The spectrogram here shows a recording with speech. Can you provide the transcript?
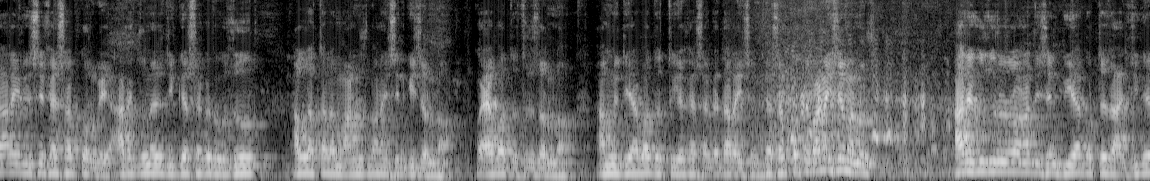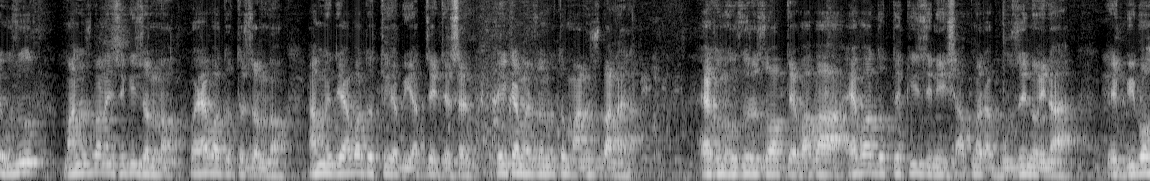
দাঁড়িয়ে রয়েছে ফেসাব করবে। আরেকজনের জিজ্ঞাসা করে, হুজুর, আল্লাহ তালা মানুষ বানাইছেন কি জন্য? আবাদতের জন্য। আপনি দিয়ে আবাদত ফেসাবে দাঁড়াইছেন ফেসাব করতে বানাইছে মানুষ। আরে হুজুরের রওনা দিয়েছেন, বিয়া করতে যায়। জিগে, হুজুর, মানুষ বানাইছে কি জন্য? কয়, আবাদতের জন্য। আপনি দিয়ে আবাদত তুই বিয়াত যাইতেছেন, এই কামের জন্য তো মানুষ বানায় না। এখন হুজুরে জবাব দে বাবা এবাদত কি জিনিস আপনারা বুঝে বুঝেনই না। এই বিবাহ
